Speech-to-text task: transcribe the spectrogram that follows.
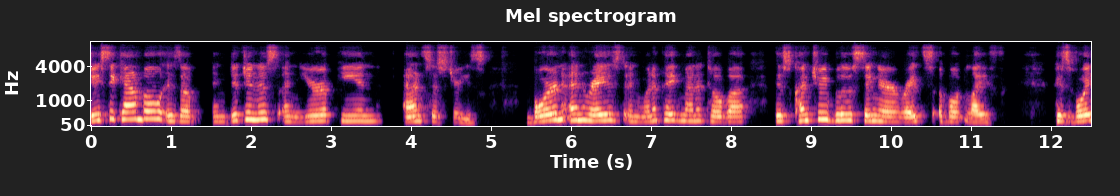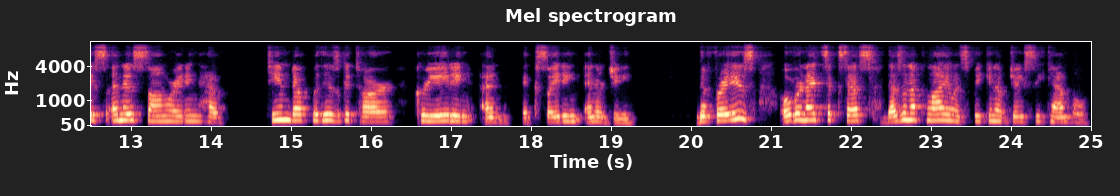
JC Campbell is of Indigenous and European ancestries. Born and raised in Winnipeg, Manitoba, this country blues singer writes about life. His voice and his songwriting have teamed up with his guitar, creating an exciting energy. The phrase overnight success doesn't apply when speaking of J.C. Campbell.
